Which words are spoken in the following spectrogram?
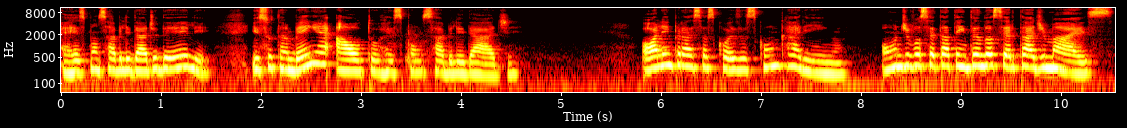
É responsabilidade dele. Isso também é autorresponsabilidade. Olhem para essas coisas com carinho. Onde você está tentando acertar demais?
